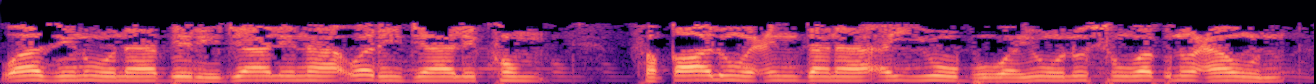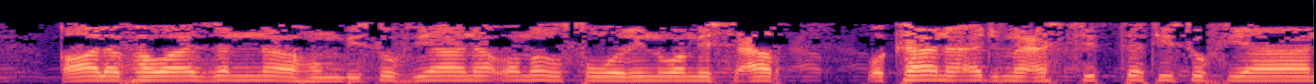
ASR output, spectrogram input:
وازنونا برجالنا ورجالكم فقالوا عندنا أيوب ويونس وابن عون قال فوازناهم بسفيان ومنصور ومسعر وكان أجمع الستة سفيان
